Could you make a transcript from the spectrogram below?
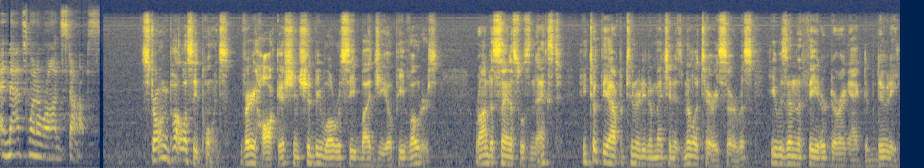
and that's when Iran stops. Strong policy points, very hawkish, and should be well received by GOP voters. Ron DeSantis was next. He took the opportunity to mention his military service. He was in the theater during active duty.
